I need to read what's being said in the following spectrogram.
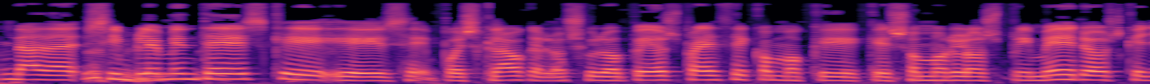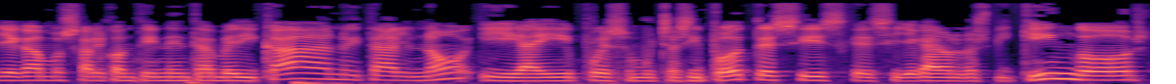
Nada, simplemente es que, eh, pues claro, que los europeos parece como que, que somos los primeros que llegamos al continente americano y tal, ¿no? Y hay pues muchas hipótesis, que si llegaron los vikingos,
